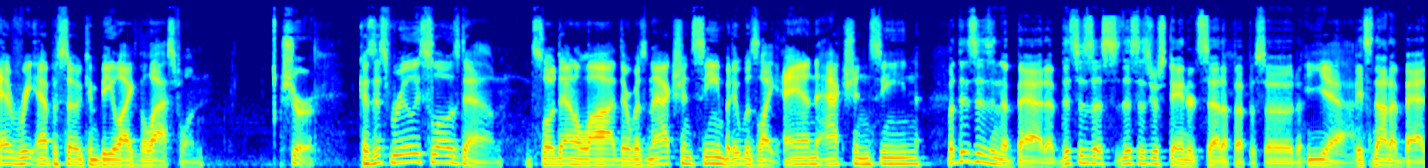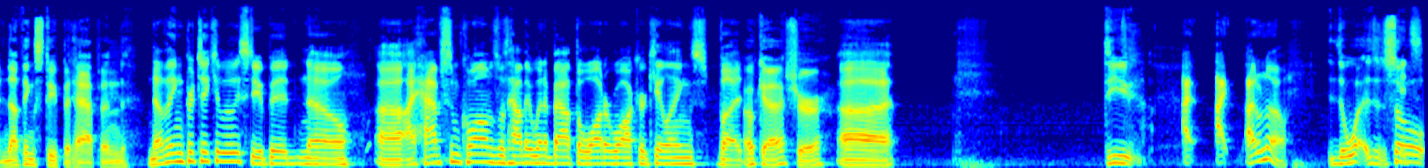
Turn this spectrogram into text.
every episode can be like the last one Sure. because this really slows down. It slowed down a lot. There was an action scene, but it was like an action scene. But this isn't a bad ep- this is a this is your standard setup episode. Yeah, It's not a bad nothing stupid happened. nothing particularly stupid. No, uh, I have some qualms with how they went about the Water Walker killings, but Okay, sure. uh, Do you I, I I don't know. The so It's-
